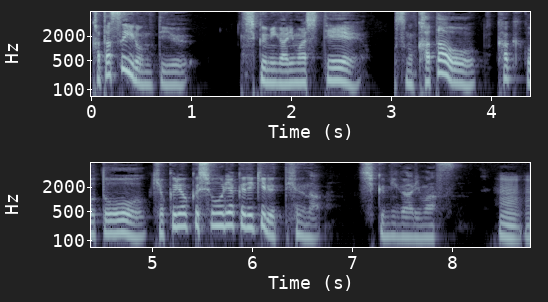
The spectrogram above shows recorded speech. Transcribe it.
型推論っていう仕組みがありまして、その型を書くことを極力省略できるっていう風な仕組みがあります。うん。うん。う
